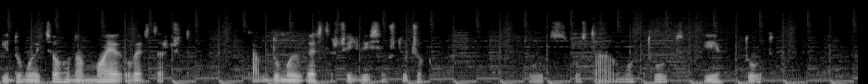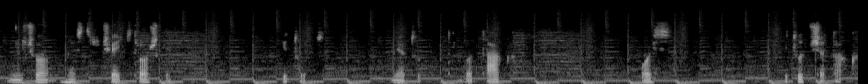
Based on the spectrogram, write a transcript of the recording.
І думаю, цього нам має вистачити. Там, думаю, вистачить 8 штучок. Тут поставимо тут і тут. Нічого вистачить трошки. І тут. Ні, тут треба так. Ось. І тут ще так.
